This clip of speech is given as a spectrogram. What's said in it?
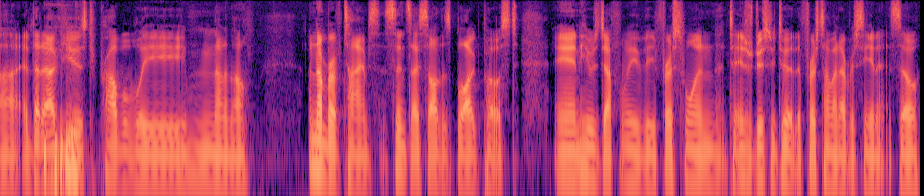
uh, that I've used probably mm, I don't know a number of times since I saw this blog post, and he was definitely the first one to introduce me to it. The first time I'd ever seen it. So.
